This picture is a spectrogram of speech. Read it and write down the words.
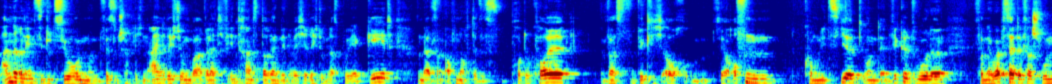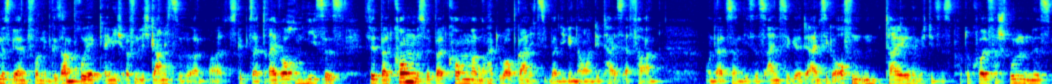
anderen Institutionen und wissenschaftlichen Einrichtungen war relativ intransparent, in welche Richtung das Projekt geht. Und als dann auch noch das Protokoll, was wirklich auch sehr offen kommuniziert und entwickelt wurde, von der Webseite verschwunden ist, während von dem Gesamtprojekt eigentlich öffentlich gar nichts zu hören war. Es gibt seit drei Wochen, hieß es, es wird bald kommen, es wird bald kommen, aber man hat überhaupt gar nichts über die genauen Details erfahren. Und als dann dieses einzige, der einzige offene Teil, nämlich dieses Protokoll, verschwunden ist,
